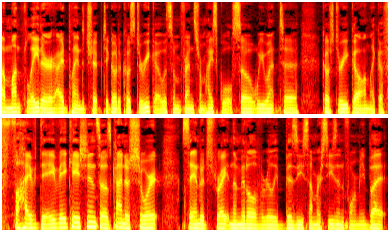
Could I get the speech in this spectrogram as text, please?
a month later, I had planned a trip to go to Costa Rica with some friends from high school. So we went to Costa Rica on like a five day vacation. So it was kind of short, sandwiched right in the middle of a really busy summer season for me. But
